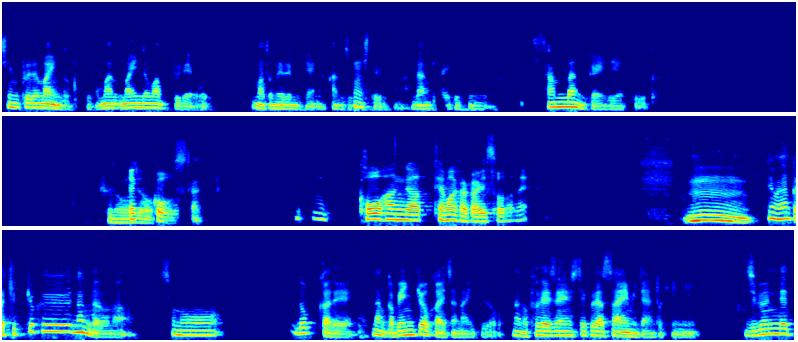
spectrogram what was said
シンプルマインドっていうか、ママインドマップでおまとめるみたいな感じにしてるかな、段階的には。3段階でやってるから。不動情報スタック。後半が手間かかりそうだね。うん、でもなんか結局、なんだろうな、その、どっかで、なんか勉強会じゃないけど、なんかプレゼンしてくださいみたいな時に、自分で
